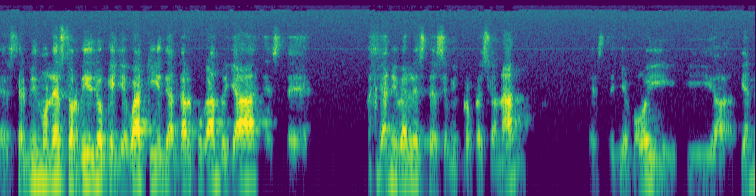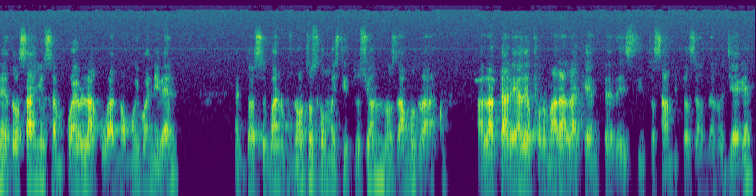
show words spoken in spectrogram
este, el mismo Néstor Vidrio que llegó aquí de andar jugando ya, este, ya a nivel este, semiprofesional, este, llegó y, uh, tiene dos años en Puebla jugando a muy buen nivel entonces, bueno, pues nosotros como institución nos damos la, a la tarea de formar a la gente de distintos ámbitos de donde nos llegue.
